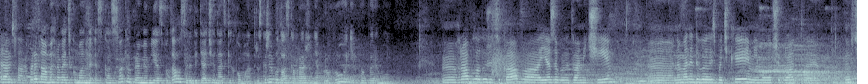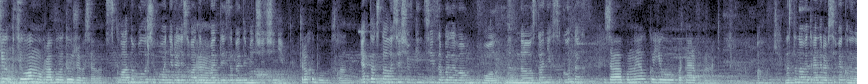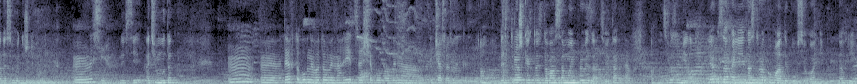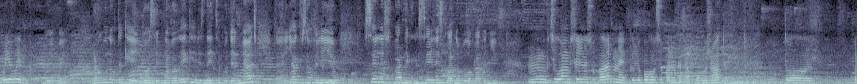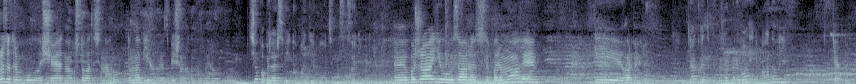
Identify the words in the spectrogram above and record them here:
Героям слава. Перед нами гравець команди СК Сокіл преміум ліга з футзалу серед дитячо-юнацьких команд. Розкажи, будь ласка, враження про гру і про перемогу. Е, Гра була дуже цікава. Я забив два м'ячі. Е, На мене дивились батьки, мій молодший брат. Е, Ну, в, ці, в цілому гра була дуже весела. Складно було сьогодні реалізувати Мгм. моменти і забити м'ячі чи ні? Трохи було складно. Як так сталося, що в кінці забили вам гол на, на останніх секундах? За помилкою партнера по команді. Ага. Настанови тренера всі виконали на сьогоднішню гру? Не всі. Не всі. А чому так? Ну, е, дехто був не готовий на грі, це ще було видно під час розминки. Ага. Десь трошки хтось давав самоімпровізацію, так? Так. Ага, зрозуміло. Як взагалі настрой команди був сьогодні на грі? Бойовий був. бойовий. Рахунок такий досить невеликий, різниця в один м'яч. Е, Як взагалі сильний суперник, не сильний, складно було грати ні. Ну, в цілому сильний суперник, любого суперника треба поважати. То просто треба було ще налаштуватися на гру, то ми б їх з більшим рахунком виграли. Що побажаєш своїй команді у цьому сезоні? Е, Бажаю зараз перемоги і гарної гри. Дякую тобі, бажаю перемоги і багато голів. Дякую.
